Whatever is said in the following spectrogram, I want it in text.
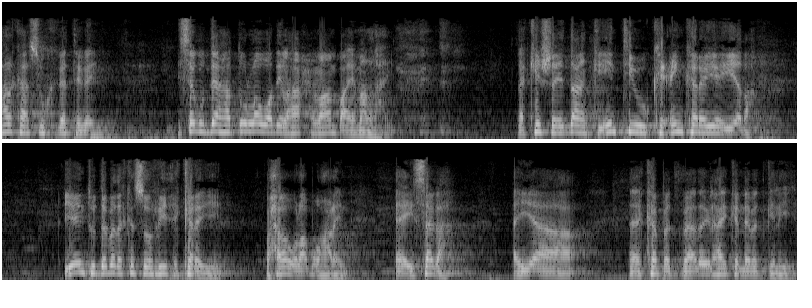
Halkaasuu kaga tegay isagu dee hadduu la wadi lahaa xumaan baa iman lahayd laakiin shaydaankii intii uu kicin karayay iyada iyo intuu dabada ka soo riixi karayay waxba ulamu hadhayn ee isaga ayaa ka badbaado ilaahay ka nabadgeliyay.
